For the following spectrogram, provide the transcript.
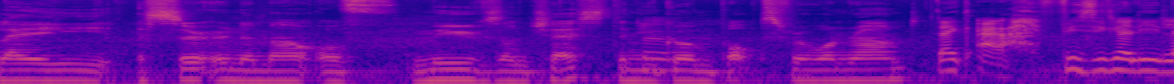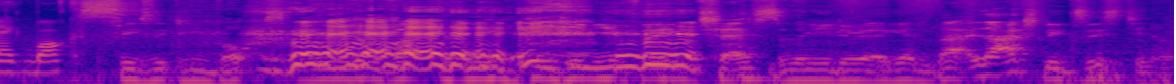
play a certain amount of moves on chess, then you Mm. go and box for one round. Like ah, physically like box. Physically box, and then you back and you continue playing chess, and then you do it again. That, that actually exists, you know.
